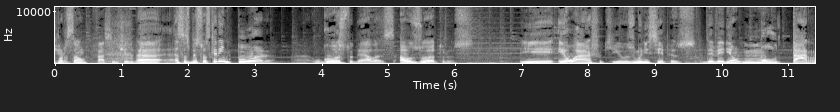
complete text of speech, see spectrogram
proporção? Faz sentido. né? Ah, essas pessoas querem impor ah, o gosto delas aos outros. E eu acho que os municípios deveriam multar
